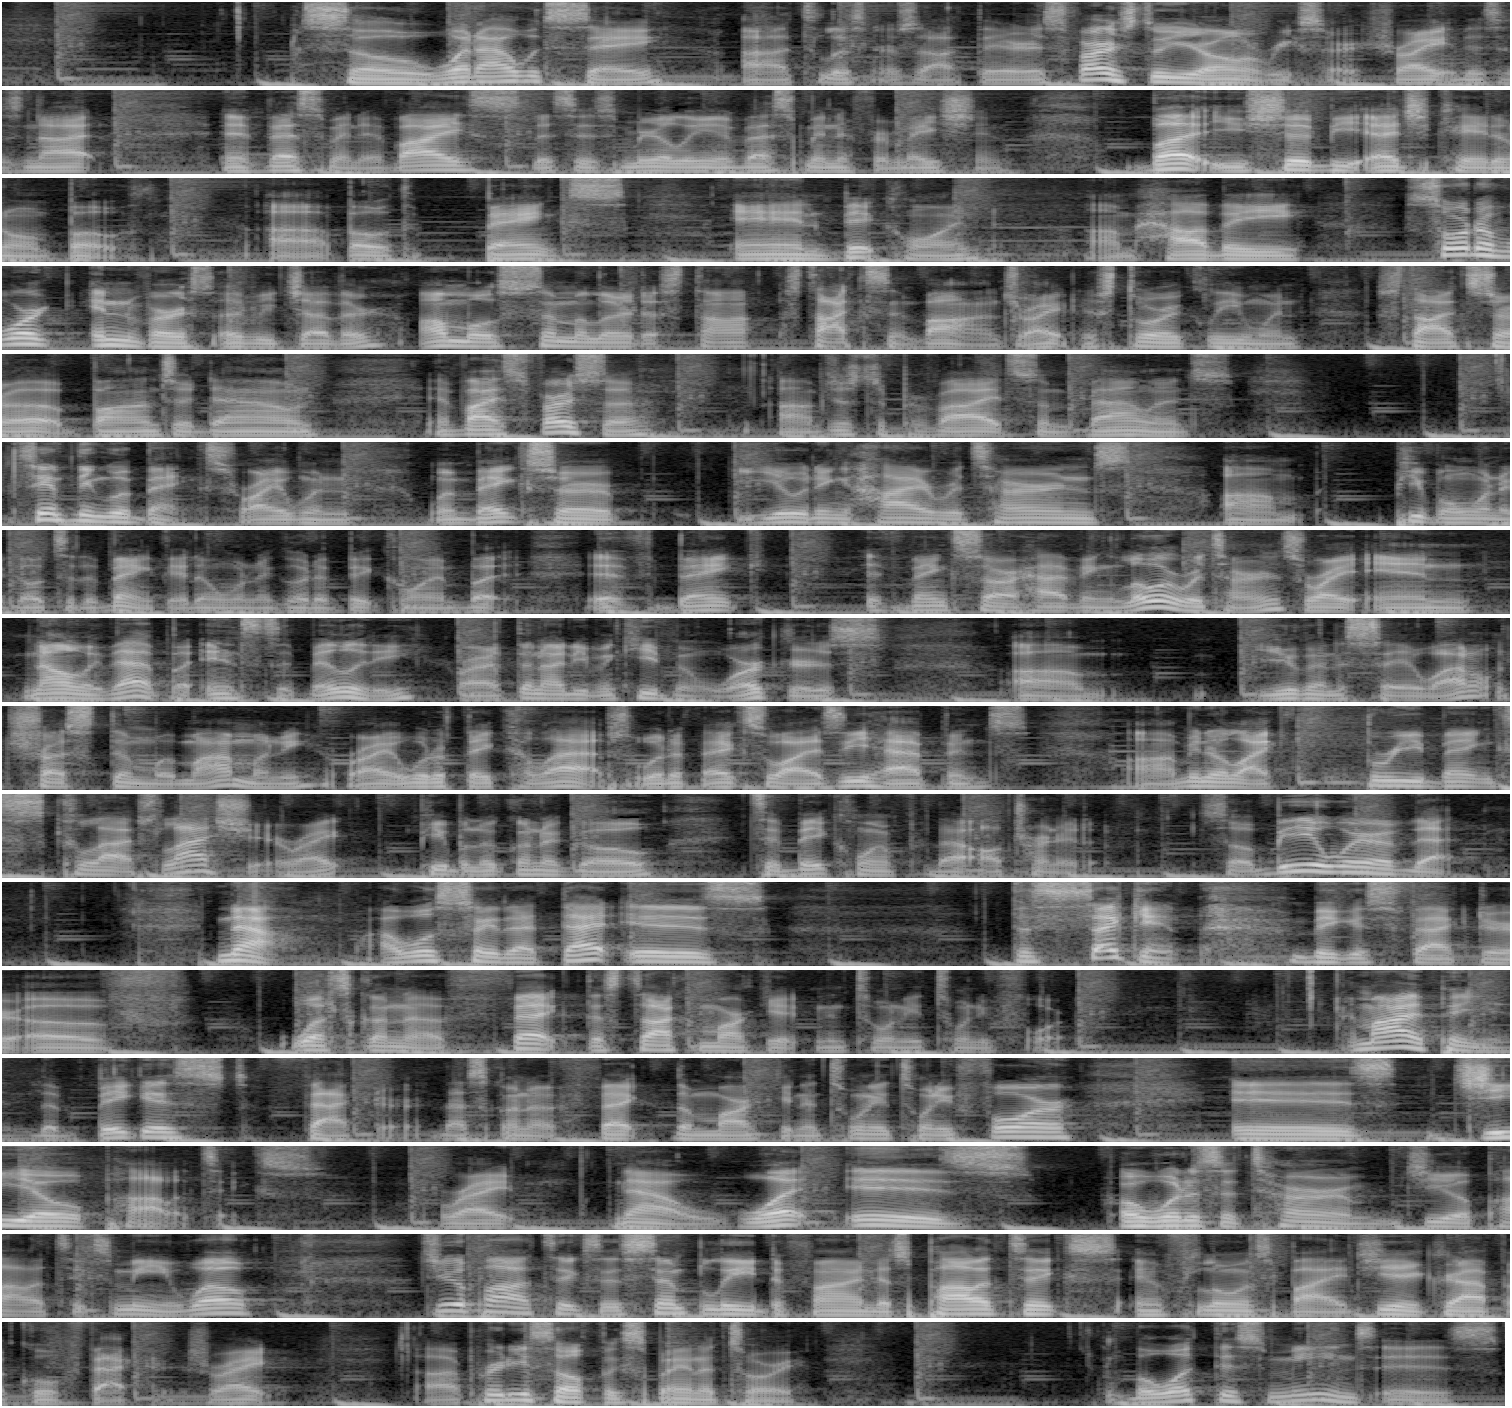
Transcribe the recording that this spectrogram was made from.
So what I would say uh, to listeners out there is first do your own research, right? This is not investment advice. This is merely investment information, but you should be educated on both, uh, both banks and Bitcoin, um, how they sort of work inverse of each other, almost similar to st- stocks and bonds, right? Historically, when stocks are up, bonds are down, and vice versa, um, just to provide some balance. Same thing with banks, right? When when banks are yielding high returns, um, people want to go to the bank. They don't want to go to Bitcoin. But if bank if banks are having lower returns, right, and not only that, but instability, right? They're not even keeping workers. Um, you're going to say, well, I don't trust them with my money, right? What if they collapse? What if XYZ happens? Um, you know, like three banks collapsed last year, right? People are going to go to Bitcoin for that alternative. So be aware of that. Now, I will say that that is the second biggest factor of what's going to affect the stock market in 2024. In my opinion, the biggest factor that's going to affect the market in 2024 is geopolitics, right? Now, what is or what does the term geopolitics mean? Well, geopolitics is simply defined as politics influenced by geographical factors, right? Uh, pretty self explanatory. But what this means is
